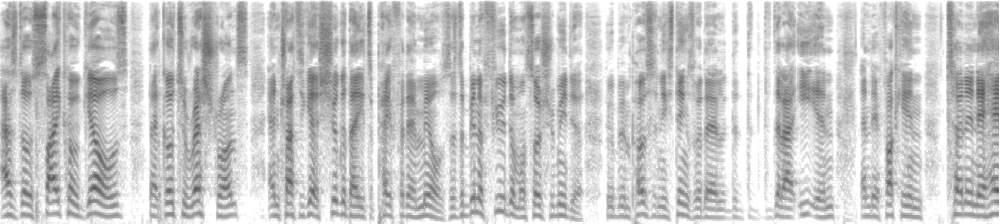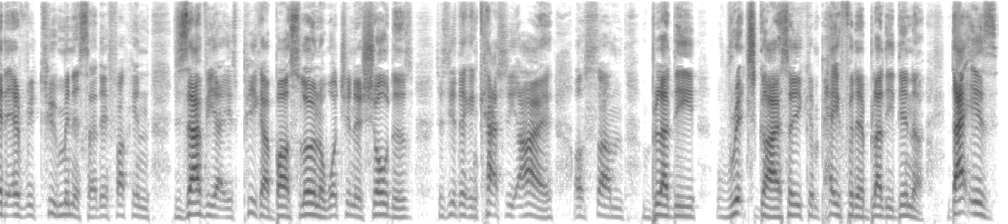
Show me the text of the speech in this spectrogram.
as those psycho girls that go to restaurants and try to get sugar daddy to pay for their meals. There's been a few of them on social media who've been posting these things where they're they're like eating and they're fucking turning their head every two minutes like they're fucking Xavi at his peak at Barcelona, watching their shoulders to see if they can catch the eye of some bloody rich guy so you can pay for their bloody dinner. That is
